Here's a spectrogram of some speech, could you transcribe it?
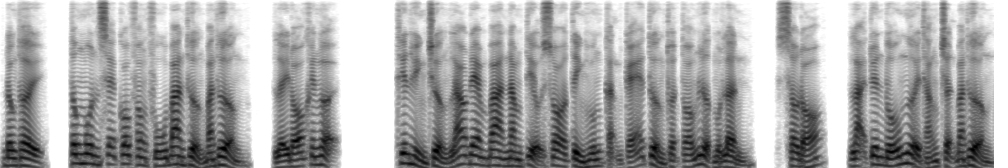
Đồng thời, tông môn sẽ có phong phú ban thưởng ban thưởng, lấy đó khen ngợi. Thiên hình trưởng lão đem 3 năm tiểu so tình huống cặn kẽ tường thuật tóm lược một lần, sau đó lại tuyên bố người thắng trận ban thưởng.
